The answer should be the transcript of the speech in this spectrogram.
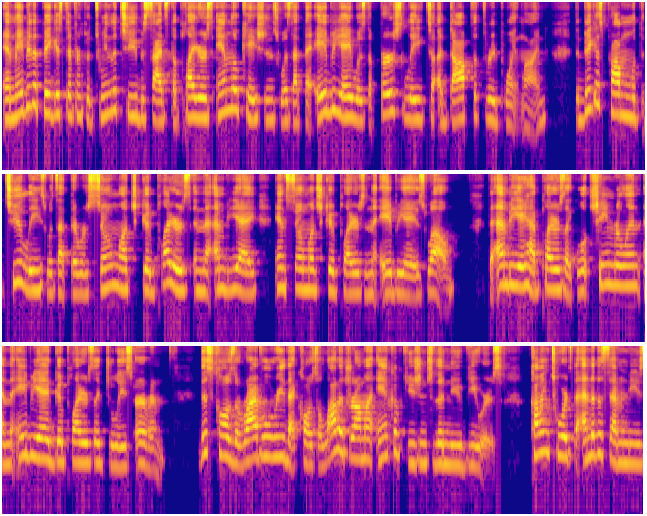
And maybe the biggest difference between the two, besides the players and locations, was that the ABA was the first league to adopt the three point line. The biggest problem with the two leagues was that there were so much good players in the NBA and so much good players in the ABA as well. The NBA had players like Wilt Chamberlain, and the ABA had good players like Julius Erving. This caused a rivalry that caused a lot of drama and confusion to the new viewers. Coming towards the end of the 70s,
